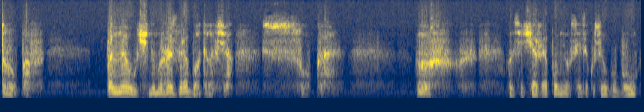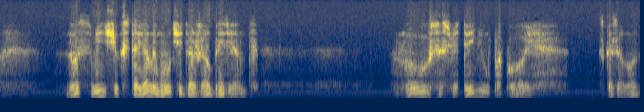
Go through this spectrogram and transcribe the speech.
трупов. По-научному разработала все. Сука. Ох. Он сейчас же опомнился и закусил губу. Но сменщик стоял и молча держал брезент. «Ну, со святыми упокой», — сказал он,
